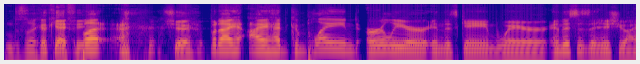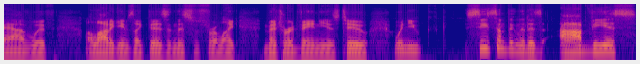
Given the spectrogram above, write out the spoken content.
I'm just like, okay, Fi. But sure. but I I had complained earlier in this game where and this is an issue I have with a lot of games like this and this was for like Metroidvanias too. When you see something that is obvious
